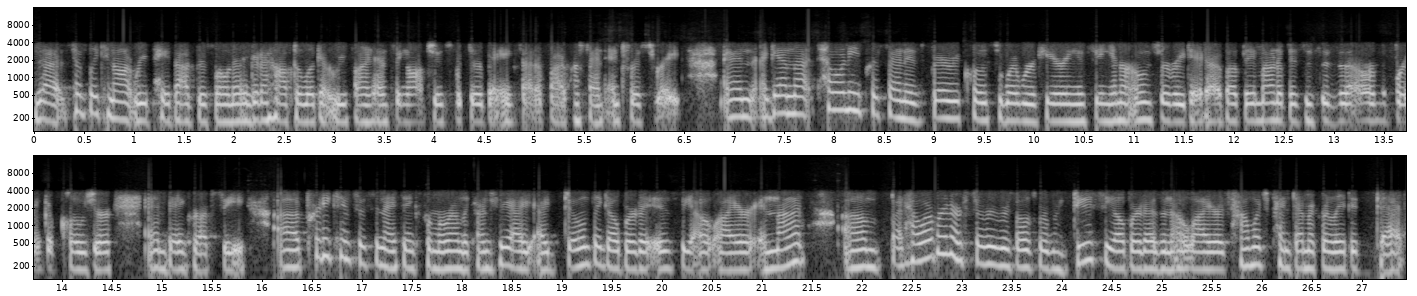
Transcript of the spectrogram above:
that simply cannot repay back this loan and are going to have to look at refinancing options with their banks at a 5% interest rate. And again, that 20% is very close to where we're hearing and seeing in our own survey data about the amount of businesses that are on the brink of closure and bankruptcy. Uh, pretty consistent, I think, from around the country. I, I don't think Alberta is the outlier in that. Um, but however, in our survey results, where we do see Alberta as an outlier, is how much pandemic related debt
